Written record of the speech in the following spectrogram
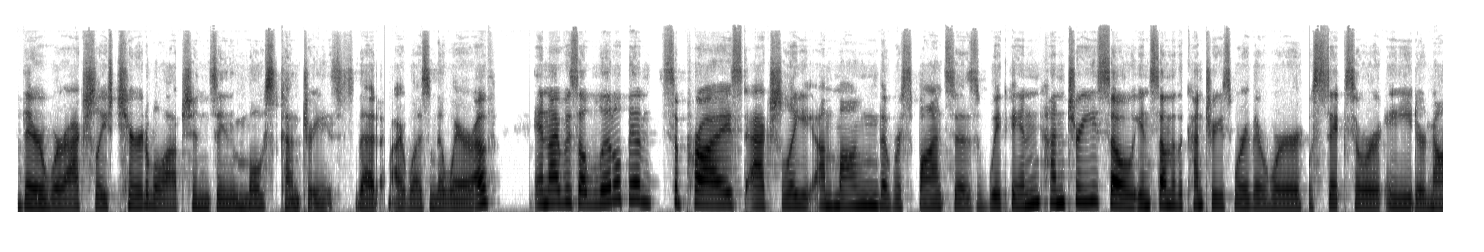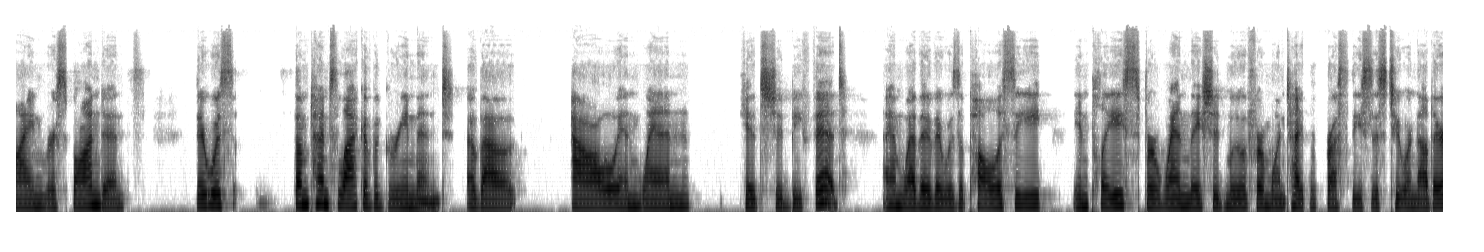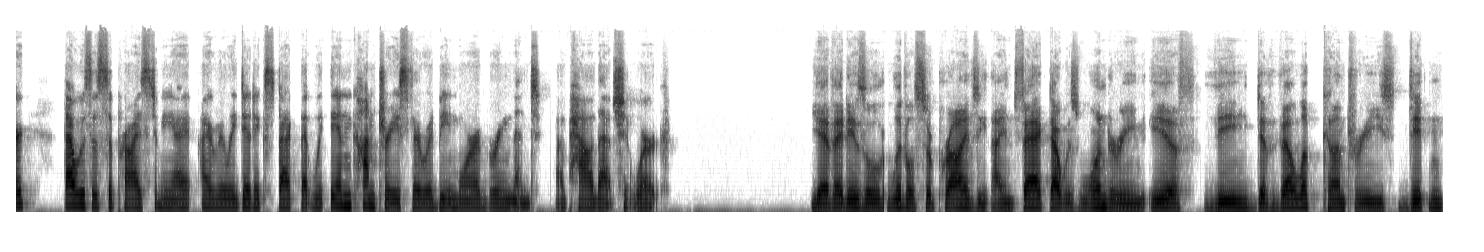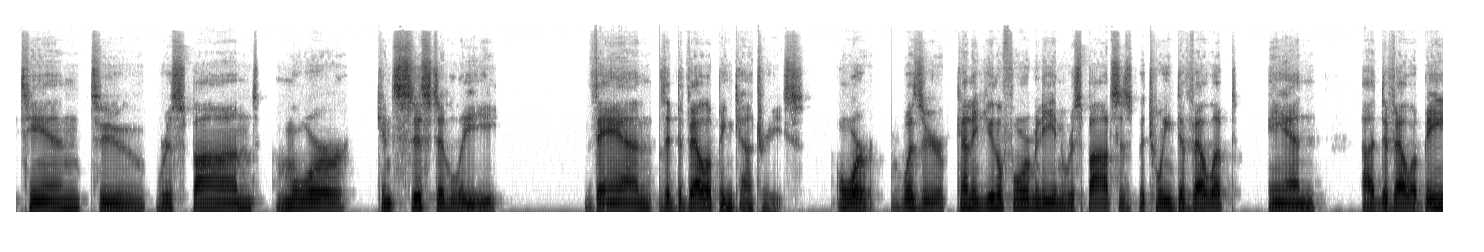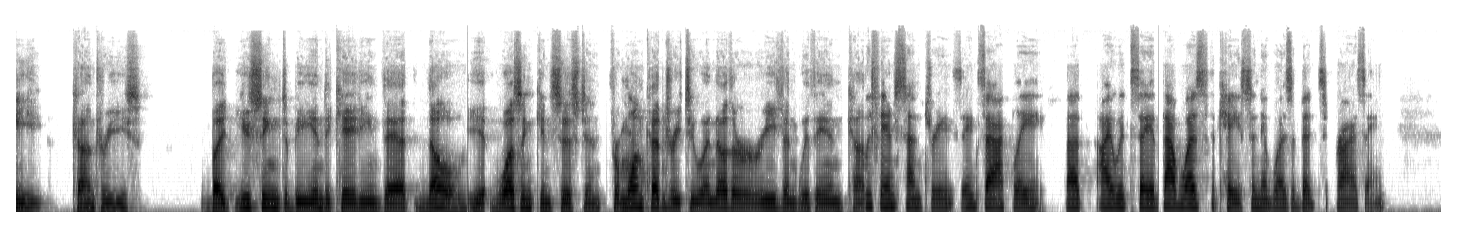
There were actually charitable options in most countries that I wasn't aware of. And I was a little bit surprised actually among the responses within countries. So, in some of the countries where there were six or eight or nine respondents, there was sometimes lack of agreement about how and when kids should be fit and whether there was a policy in place for when they should move from one type of prosthesis to another that was a surprise to me. I, I really did expect that within countries there would be more agreement of how that should work. Yeah, that is a little surprising. In fact, I was wondering if the developed countries didn't tend to respond more consistently than the developing countries. Or was there kind of uniformity in responses between developed and uh, developing countries? But you seem to be indicating that no, it wasn't consistent from one country to another or even within countries. Within countries, exactly. That I would say that was the case and it was a bit surprising.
